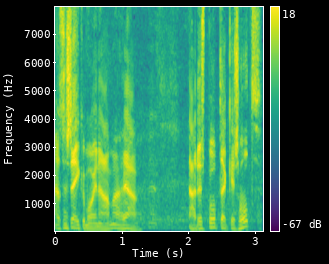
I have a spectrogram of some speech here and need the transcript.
Dat zijn zeker mooie namen, ja. ja dus PropTech is hot.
